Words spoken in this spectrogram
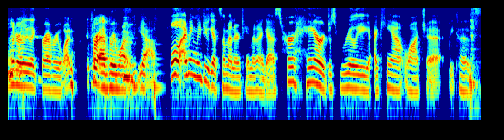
literally like for everyone. for everyone. Yeah. Well, I mean, we do get some entertainment, I guess. Her hair just really, I can't watch it because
